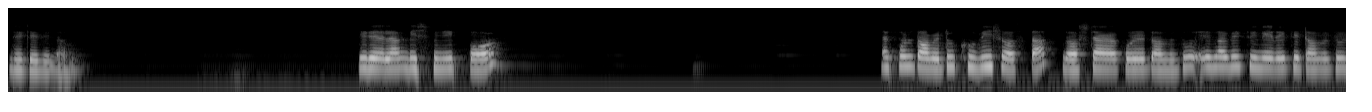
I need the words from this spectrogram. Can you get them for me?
ঢেকে দিলাম। ফিরে এলাম বিশ মিনিট পর। এখন টমেটো খুবই সস্তা, দশ টাকা করে টমেটো। এভাবে কিনে রেখে টমেটোর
